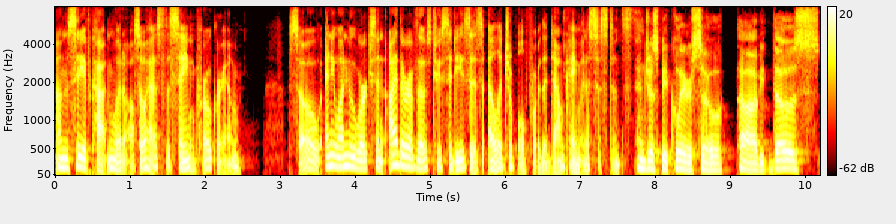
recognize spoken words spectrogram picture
Um, the city of Cottonwood also has the same program. So anyone who works in either of those two cities is eligible for the down payment assistance. And just be clear, so uh, those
